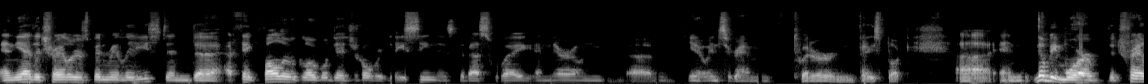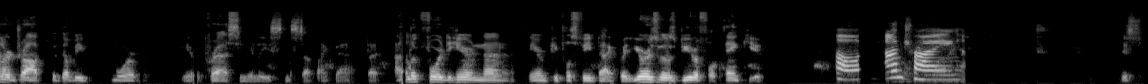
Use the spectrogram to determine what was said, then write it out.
and yeah, the trailer has been released, and uh, I think follow Global Digital Releasing is the best way, and they're on um, you know Instagram, Twitter, and Facebook, uh, and there'll be more. The trailer dropped, but there'll be more you know press and release and stuff like that. But I look forward to hearing uh, hearing people's feedback. But yours was beautiful. Thank you. Oh, I'm trying. Just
